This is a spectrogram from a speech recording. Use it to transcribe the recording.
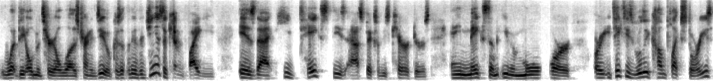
what the old material was trying to do. Because the genius of Kevin Feige is that he takes these aspects of these characters and he makes them even more or he takes these really complex stories,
